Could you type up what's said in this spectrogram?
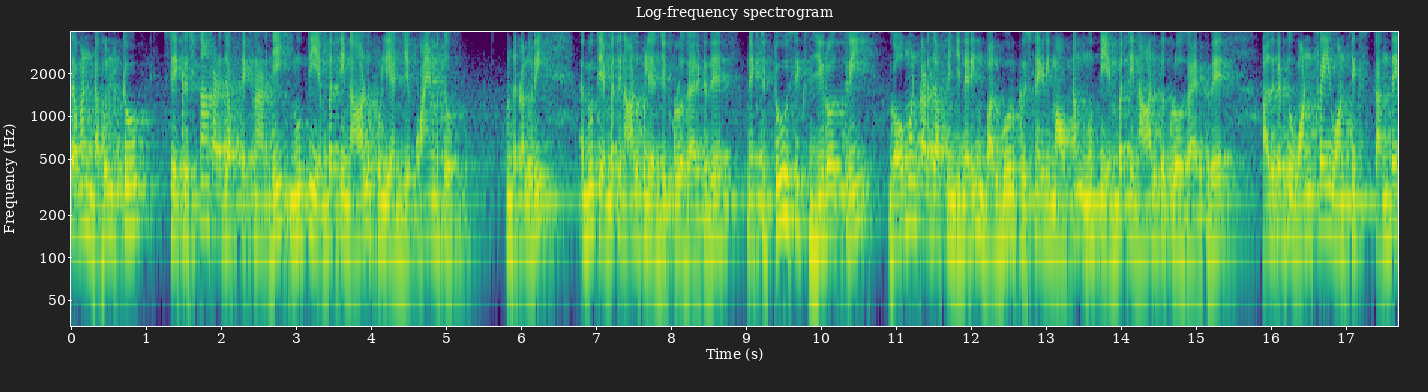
seven double two Sri Krishna college of technology நூற்றி எண்பத்தி நாலு புள்ளி அஞ்சு கோயம்புத்தூர் அந்த கல்லூரி நூற்றி எண்பத்தி நாலு புள்ளி அஞ்சு க்ளோஸ் ஆயிருக்குது. Next two six zero three government college of engineering Bargur Krishnagiri மாவட்டம் நூற்றி எண்பத்தி நாலுக்கு க்ளோஸ் ஆயிருக்குது. அதுக்கடுத்து ஒன் five one six Thanthai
